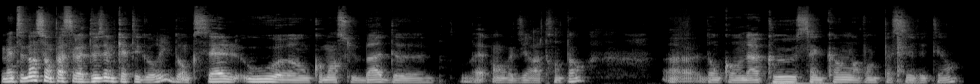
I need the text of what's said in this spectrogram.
Maintenant, si on passe à la deuxième catégorie, donc celle où euh, on commence le bad, euh, on va dire à 30 ans, euh, donc on a que 5 ans avant de passer vétéran.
